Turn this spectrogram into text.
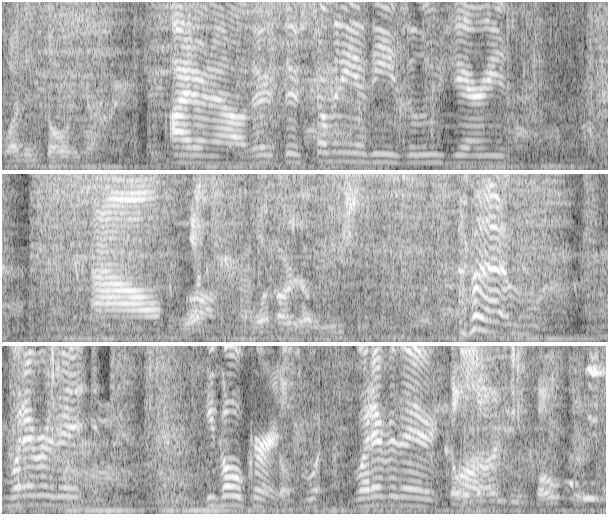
What is going on? I don't know. There's there's so many of these illusionaries. Ow. What Oh, what are the illusions? What? whatever the evokers. Oh. What whatever they're Those called. aren't evokers.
